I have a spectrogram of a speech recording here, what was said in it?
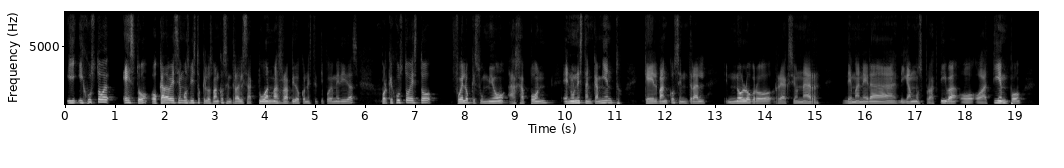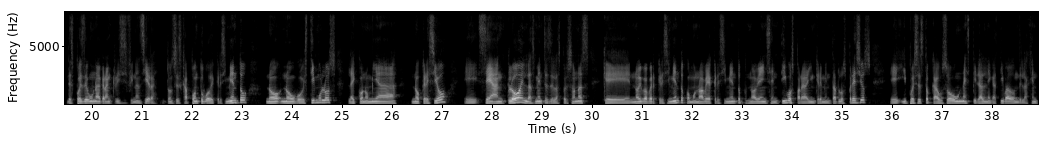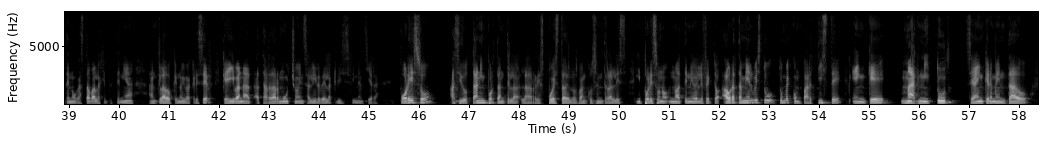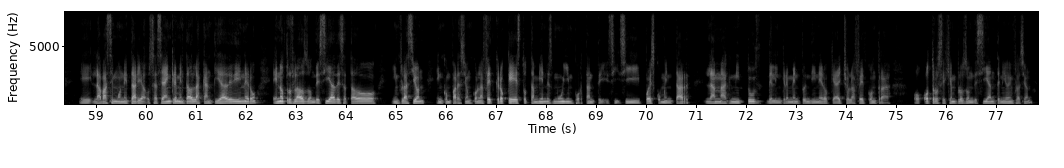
y, y justo esto, o cada vez hemos visto que los bancos centrales actúan más rápido con este tipo de medidas, porque justo esto fue lo que sumió a Japón en un estancamiento, que el Banco Central no logró reaccionar de manera, digamos, proactiva o, a tiempo después de una gran crisis financiera. Entonces Japón tuvo de crecimiento, no, no hubo estímulos, la economía no creció, eh, se ancló en las mentes de las personas que no iba a haber crecimiento, como no había crecimiento, pues no había incentivos para incrementar los precios eh, y pues esto causó una espiral negativa donde la gente no gastaba, la gente tenía anclado que no iba a crecer, que iban a, tardar mucho en salir de la crisis financiera. Por eso ha sido tan importante la, respuesta de los bancos centrales y por eso no, no, ha tenido el efecto. Ahora también, Luis, tú, tú me compartiste en qué magnitud se ha incrementado eh, la base monetaria, o sea, se ha incrementado la cantidad de dinero en otros lados donde sí ha desatado inflación en comparación con la Fed. Creo que esto también es muy importante. Si, si puedes comentar la magnitud del incremento en dinero que ha hecho la Fed contra otros ejemplos donde sí han tenido inflación.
